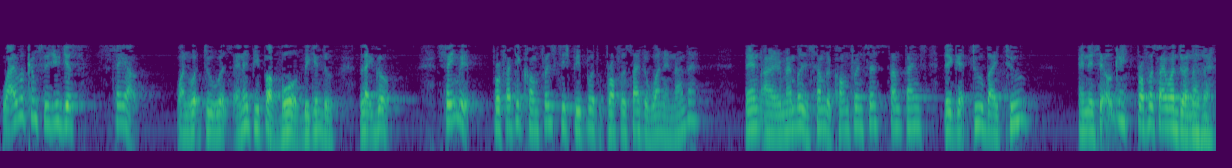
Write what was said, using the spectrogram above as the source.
whatever comes to you, just say out one word, two words, and then people are bold, begin to let go. Same with prophetic conference, teach people to prophesy to one another. Then I remember in some of the conferences, sometimes they get two by two, and they say, okay, prophesy one to another.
